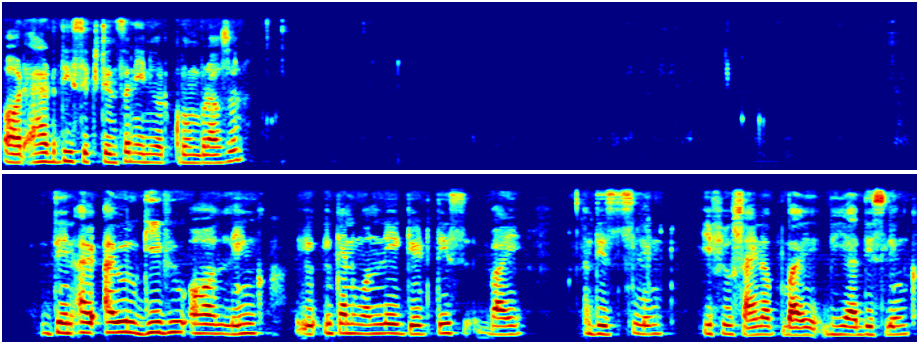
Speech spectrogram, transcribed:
or add this extension in your chrome browser. Then I, I will give you a link. You, you can only get this by this link if you sign up by via this link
